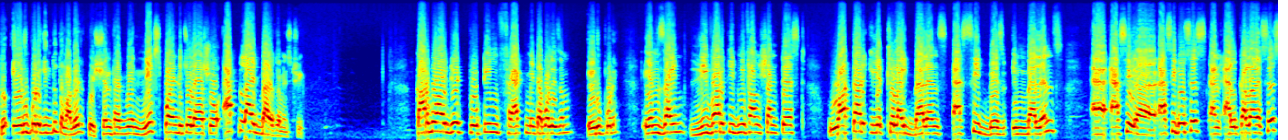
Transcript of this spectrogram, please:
তো এর উপরে কিন্তু তোমাদের কোয়েশ্চেন থাকবে। নেক্সট পয়েন্টে চলে আসো applied biochemistry carbohydrate protein fat metabolism এর উপরে। Enzyme liver kidney function test water electrolyte balance acid base imbalance acidosis and alkalosis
